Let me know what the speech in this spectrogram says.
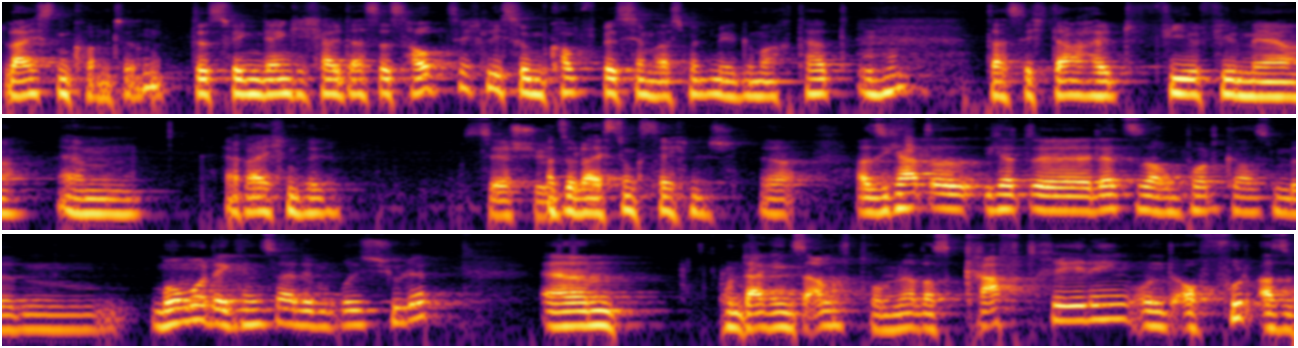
leisten konnte. Und deswegen denke ich halt, dass es hauptsächlich so im Kopf ein bisschen was mit mir gemacht hat, dass ich da halt viel, viel mehr ähm, erreichen will. Sehr schön. Also leistungstechnisch. Ja, also ich hatte, ich hatte letztens auch einen Podcast mit dem Momo, den kennst du ja, dem Ruiz Schule. Ähm, und da ging es auch noch drum, ne, was Krafttraining und auch Foot, also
